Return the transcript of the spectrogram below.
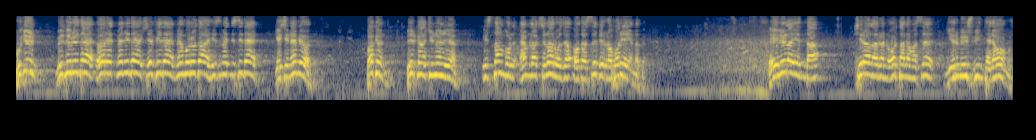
Bugün müdürü de, öğretmeni de, şefi de, memuru da, hizmetlisi de geçinemiyor. Bakın birkaç gün önce İstanbul Emlakçılar Oda- Odası bir rapor yayınladı. Eylül ayında kiraların ortalaması 23 bin TL olmuş.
